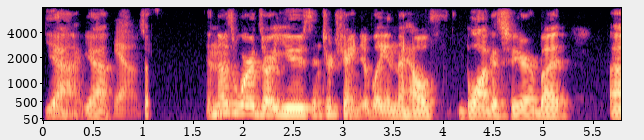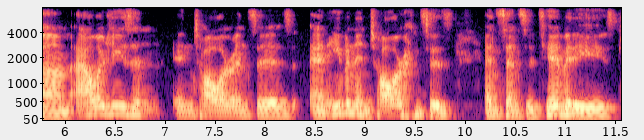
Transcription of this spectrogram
Yeah, yeah, yeah. So, and those words are used interchangeably in the health blogosphere, but um, allergies and intolerances, and even intolerances and sensitivities,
